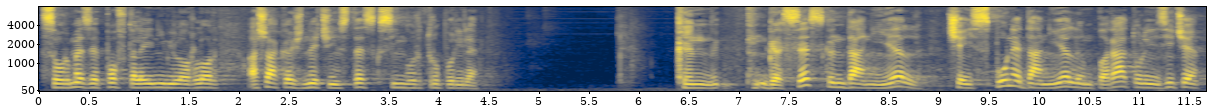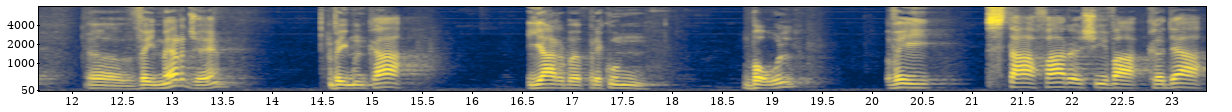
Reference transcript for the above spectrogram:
să urmeze poftele inimilor lor, așa că își necinstesc singur trupurile. Când găsesc în Daniel ce îi spune Daniel împăratului, zice, ă, vei merge, vei mânca iarbă precum boul, vei sta afară și va cădea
